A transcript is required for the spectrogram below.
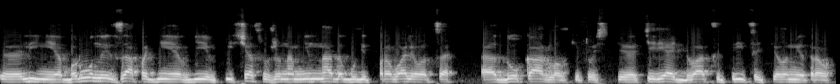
э, линий обороны западнее Авдеевки. Сейчас уже нам не надо будет проваливаться э, до Карловки, то есть терять 20-30 километров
